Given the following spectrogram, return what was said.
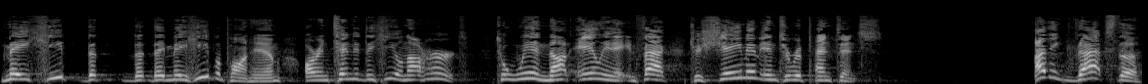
may heap that, that they may heap upon him are intended to heal, not hurt, to win, not alienate. In fact, to shame him into repentance. I think that's the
